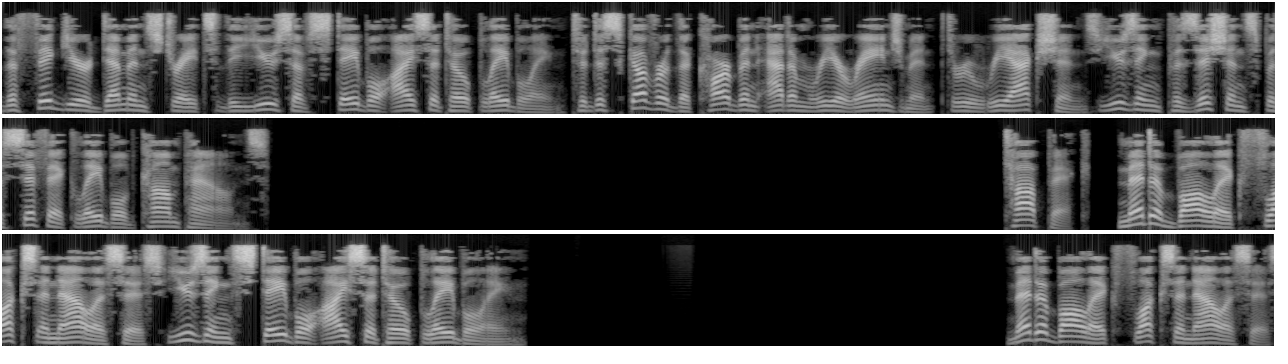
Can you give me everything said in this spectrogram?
The figure demonstrates the use of stable isotope labeling to discover the carbon atom rearrangement through reactions using position-specific labeled compounds. Metabolic flux analysis using stable isotope labeling. Metabolic flux analysis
